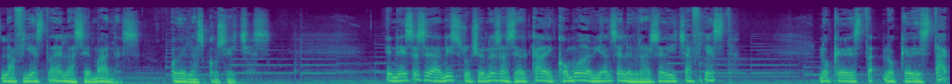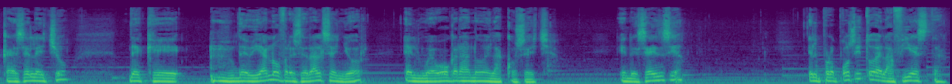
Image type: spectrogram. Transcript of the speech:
la fiesta de las semanas o de las cosechas. En ese se dan instrucciones acerca de cómo debían celebrarse dicha fiesta lo que, lo que destaca es el hecho de que debían ofrecer al Señor el nuevo grano de la cosecha. En esencia, el propósito de la fiesta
